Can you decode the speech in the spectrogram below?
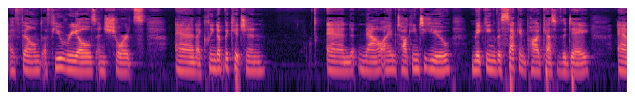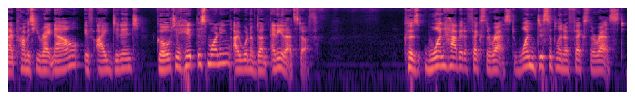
I filmed a few reels and shorts and I cleaned up the kitchen and now I am talking to you, making the second podcast of the day. And I promise you right now, if I didn't go to HIIT this morning, I wouldn't have done any of that stuff. Because one habit affects the rest, one discipline affects the rest.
